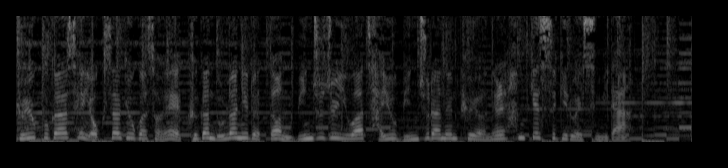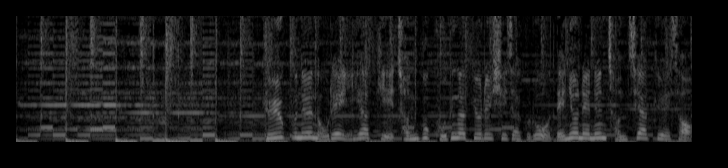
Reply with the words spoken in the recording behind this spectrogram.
교육부가 새 역사 교과서에 그간 논란이 됐던 민주주의와 자유민주라는 표현을 함께 쓰기로 했습니다. 교육부는 올해 2학기 전국 고등학교를 시작으로 내년에는 전체 학교에서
